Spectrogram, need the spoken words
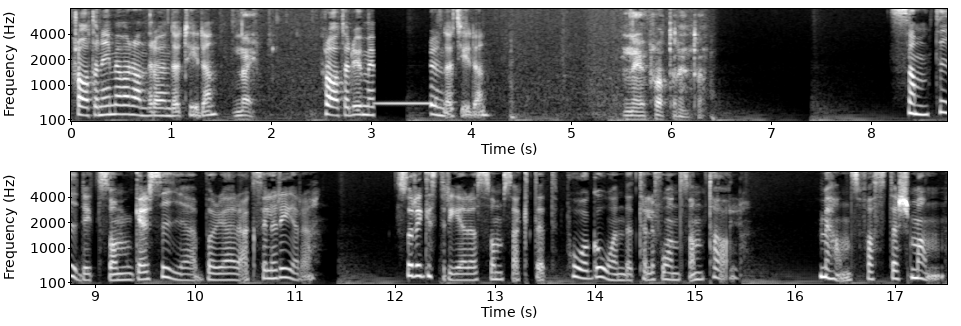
Pratar ni med varandra under tiden? Nej, Pratar du med under tiden? nej jag pratar inte. Samtidigt som Garcia börjar accelerera så registreras som sagt ett pågående telefonsamtal med hans fasters man.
